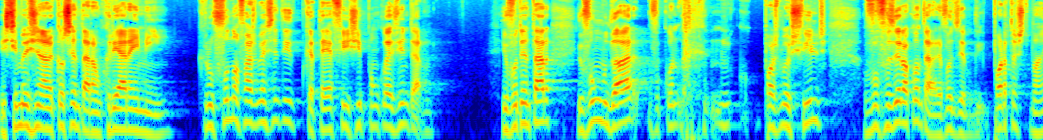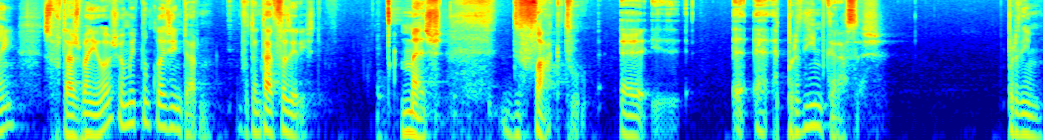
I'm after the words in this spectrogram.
Este imaginário que eles tentaram criar em mim, que no fundo não faz bem sentido, porque até é fixe ir para um colégio interno. Eu vou tentar, eu vou mudar, vou, para os meus filhos, vou fazer ao contrário. Eu vou dizer, portas-te bem, se portares bem hoje, eu meto num colégio interno. Vou tentar fazer isto. Mas, de facto, eh, eh, eh, perdi-me, caraças. Perdi-me.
